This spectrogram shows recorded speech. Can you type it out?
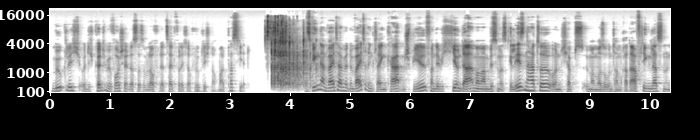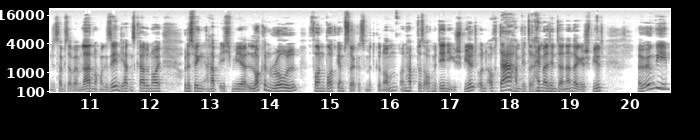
möglich und ich könnte mir vorstellen, dass das im Laufe der Zeit vielleicht auch wirklich nochmal passiert. Es ging dann weiter mit einem weiteren kleinen Kartenspiel, von dem ich hier und da immer mal ein bisschen was gelesen hatte und ich habe es immer mal so unterm Radar fliegen lassen und jetzt habe ich es aber im Laden nochmal gesehen, die hatten es gerade neu und deswegen habe ich mir Lock and Roll von Boardgame Circus mitgenommen und habe das auch mit Deni gespielt und auch da haben wir dreimal hintereinander gespielt, weil wir irgendwie,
